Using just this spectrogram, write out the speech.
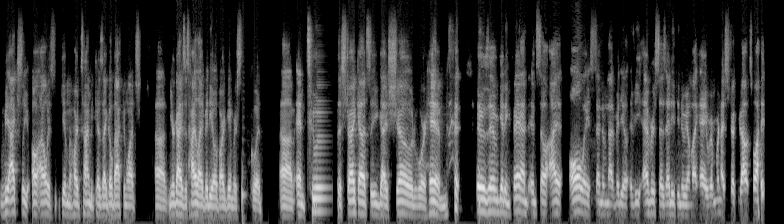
we actually, oh, I always give him a hard time because I go back and watch uh, your guys' highlight video of our game versus Lakewood. Um, and two of the strikeouts that you guys showed were him. it was him getting fanned. And so I always send him that video. If he ever says anything to me, I'm like, hey, remember when I struck you out twice?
